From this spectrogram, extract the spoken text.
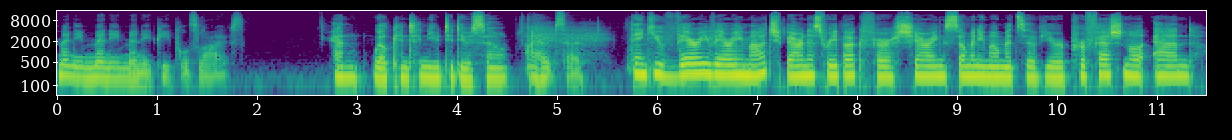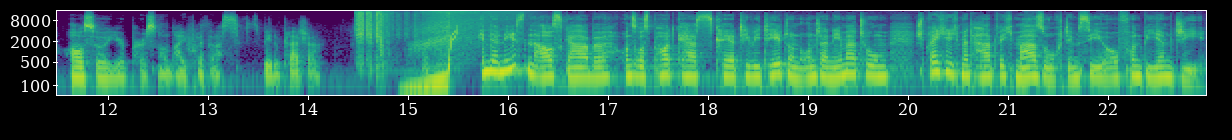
many, many, many people's lives. And will continue to do so. I hope so. Thank you very, very much, Baroness Rebuck, for sharing so many moments of your professional and also your personal life with us. It's been a pleasure. In der nächsten Ausgabe unseres Podcasts Kreativität und Unternehmertum spreche ich mit Hartwig Masuch, dem CEO von BMG.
